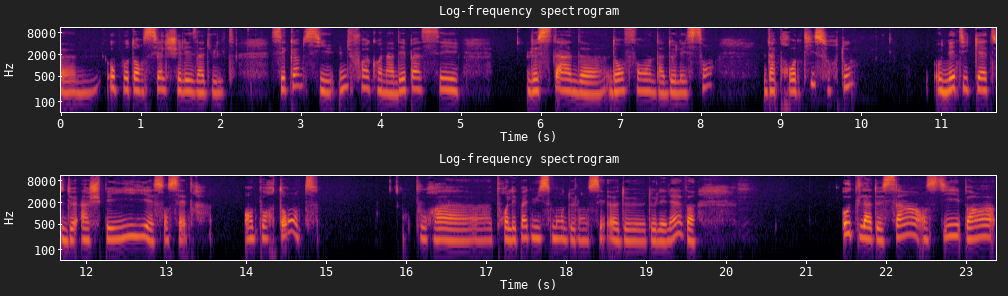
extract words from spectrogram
euh, haut potentiel chez les adultes. C'est comme si une fois qu'on a dépassé le stade d'enfant, d'adolescent, d'apprenti surtout, une étiquette de HPI est censée être importante pour, euh, l'épanouissement de, euh, de, l'élève. Au-delà de ça, on se dit, bah,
